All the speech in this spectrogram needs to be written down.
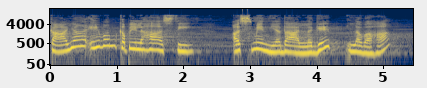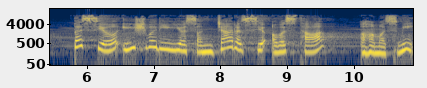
काया एवं कपिलः अस्ति। अस्मिन् यदा लगेत् लवः तस्य ईश्वरीयसञ्चारस्य अवस्था अहमस्मि।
